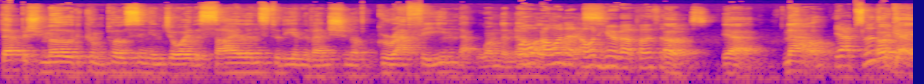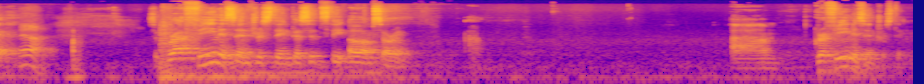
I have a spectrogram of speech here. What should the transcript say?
Depeche Mode composing "Enjoy the Silence" to the invention of graphene that won the Nobel oh, I want to I want to hear about both of oh, those. Yeah, now. Yeah, absolutely. Okay. Yeah. So graphene is interesting because it's the oh I'm sorry. Um, graphene is interesting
